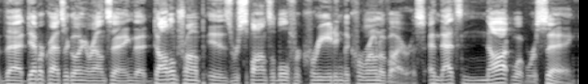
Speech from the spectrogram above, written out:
that Democrats are going around saying that Donald Trump is responsible for creating the coronavirus. And that's not what we're saying.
